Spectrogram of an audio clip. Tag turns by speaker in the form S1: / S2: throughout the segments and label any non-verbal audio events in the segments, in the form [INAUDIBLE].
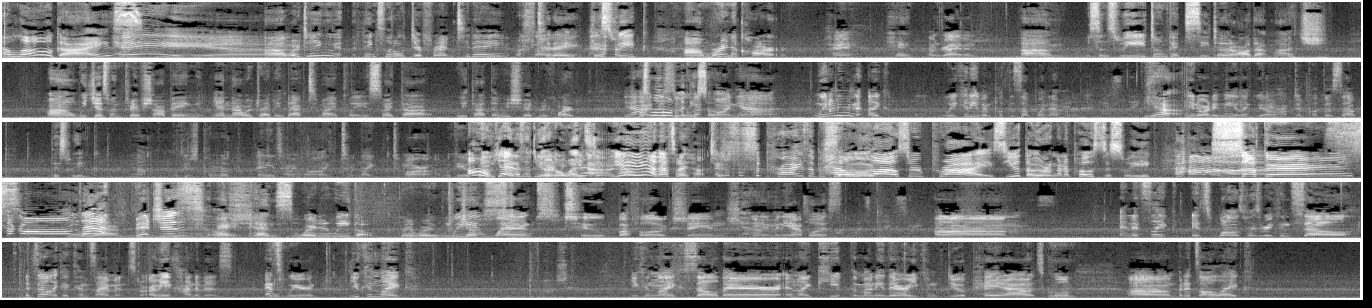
S1: Hello, guys.
S2: Hey.
S1: Uh, we're doing things a little different today.
S2: Sorry.
S1: Today, [LAUGHS] this week. um, we're in a car.
S2: Hey,
S1: Hey.
S2: I'm driving.
S1: Um, since we don't get to see each other all that much, um, we just went thrift shopping, and now we're driving back to my place. So I thought we thought that we should record.
S2: Yeah,
S1: Just
S2: just
S1: a little
S2: a quick one. Yeah. We don't even like. We could even put this up whenever.
S1: Yeah,
S2: You know what I mean? Like we don't have to put this up.
S1: this week.
S2: Could just put it up anytime we want. Like t- like tomorrow.
S1: Oh yeah, it doesn't have to be
S2: you
S1: like
S2: know
S1: a
S2: what I mean?
S1: Wednesday.
S2: Yeah,
S1: Yeah,
S2: yeah.
S1: that's what I thought too.
S2: It's just a surprise episode.
S1: Hello, surprise! You thought we weren't gonna post this week, [LAUGHS] suckers.
S2: Suck on that, bitches. Oh,
S1: All right. Kens, where did we go? Where were we?
S2: We
S1: just?
S2: went to Buffalo Exchange
S1: Yeah.
S2: in Minneapolis. Um, and it's like it's one of those places where you can sell. It's not like a consignment store. I mean, it kind of is. It's
S1: Mm-hmm.
S2: weird. You can like. You can like sell there and like keep the money there. You can do a payout. It's cool.
S1: Mm-hmm.
S2: Um, but it's all like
